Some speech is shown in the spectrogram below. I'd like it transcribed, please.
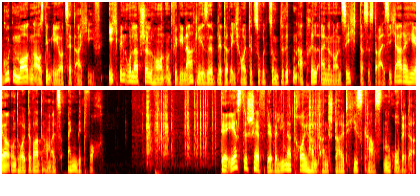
Guten Morgen aus dem EOZ-Archiv. Ich bin Olaf Schöllhorn und für die Nachlese blättere ich heute zurück zum 3. April 91. Das ist 30 Jahre her und heute war damals ein Mittwoch. Der erste Chef der Berliner Treuhandanstalt hieß Carsten Rohwedder.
